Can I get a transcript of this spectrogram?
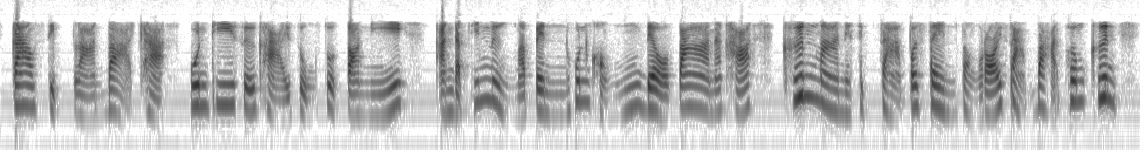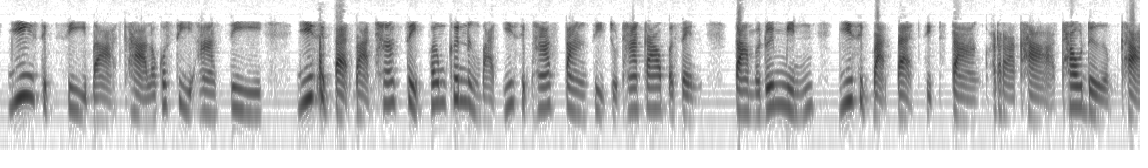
7,590 ล้านบาทค่ะ หุ้นที่ซื้อขายสูงสุดตอนนี้ อันดับที่หนึ่งมาเป็นหุ้นของเดลต้านะคะ ขึ้นมาเนี่ย13เปอร์เซ็นต์203 บาท เพิ่มขึ้น 24 บาทค่ะ แล้วก็ CRC 28 บาท 50 เพิ่มขึ้น 1 บาท 25 สตางค์4.59เปอร์เซ็นต์ ตามมาด้วยมิ้น20 บาท 80 สตางค์ราคาเท่าเดิมค่ะ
